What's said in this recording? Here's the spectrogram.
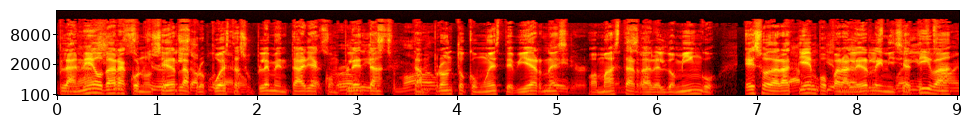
Planeo dar a conocer la propuesta suplementaria completa tan pronto como este viernes o a más tardar el domingo. Eso dará tiempo para leer la iniciativa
